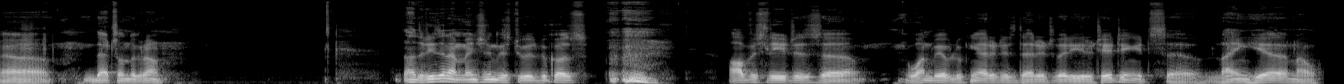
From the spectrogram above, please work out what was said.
uh, that's on the ground. Now, the reason I'm mentioning this to you is because obviously it is uh, one way of looking at it is that it's very irritating. It's uh, lying here now.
